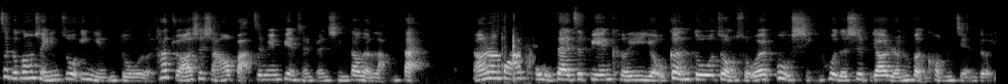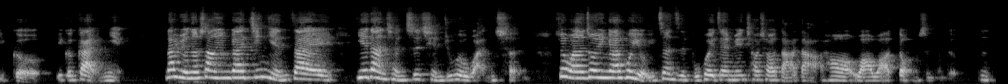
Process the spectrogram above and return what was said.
这个工程已经做一年多了，他主要是想要把这边变成人行道的廊带。然后让大家可以在这边可以有更多这种所谓步行或者是比较人本空间的一个一个概念。那原则上应该今年在耶诞城之前就会完成。所以完了之后应该会有一阵子不会在那边敲敲打打，然后挖挖洞什么的。嗯，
